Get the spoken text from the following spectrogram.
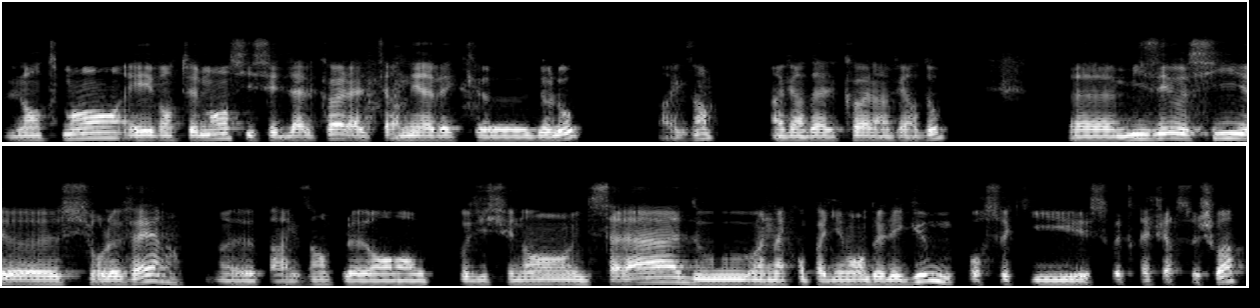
lentement, et éventuellement, si c'est de l'alcool, alterner avec euh, de l'eau, par exemple, un verre d'alcool, un verre d'eau. Euh, miser aussi euh, sur le verre, euh, par exemple en positionnant une salade ou un accompagnement de légumes pour ceux qui souhaiteraient faire ce choix.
